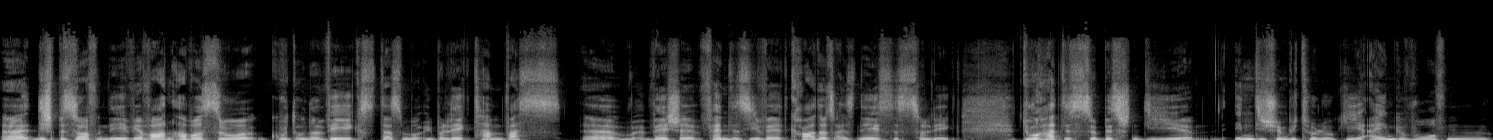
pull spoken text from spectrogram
äh, nicht besoffen, nee, wir waren aber so gut unterwegs, dass wir überlegt haben, was, äh, welche Fantasy-Welt Kratos als nächstes zerlegt. Du hattest so ein bisschen die indische Mythologie eingeworfen,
